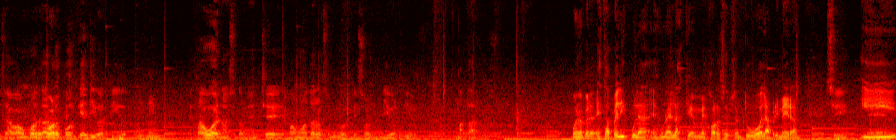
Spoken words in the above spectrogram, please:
O sea, vamos Por a matarlos deporte. porque es divertido. Está bueno eso también. Che, vamos a matar a los zombies porque son divertidos. Matarlos. Bueno, pero esta película es una de las que mejor recepción tuvo, la primera. Sí. Y- Eh,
